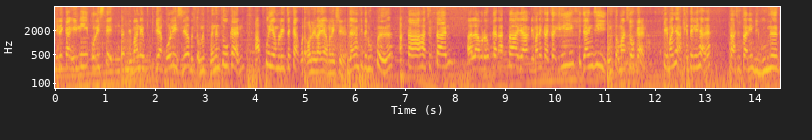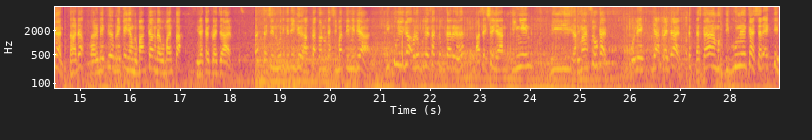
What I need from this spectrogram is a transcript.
Adakah ini polis state di mana pihak polis ya untuk menentukan apa yang boleh cakap oleh rakyat Malaysia. Jangan kita lupa akta hasutan adalah merupakan akta yang di mana kerajaan ini berjanji untuk masukkan. Okey banyak kita lihat ya. Akta hasutan ini digunakan terhadap mereka-mereka yang berbangkang dan membantah tindakan kerajaan. Seksyen 233 Akta Kanun Kasih Batin Media Itu juga merupakan satu perkara uh, Seksyen yang ingin di, uh, dimasukkan oleh pihak kerajaan Dan sekarang digunakan secara aktif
